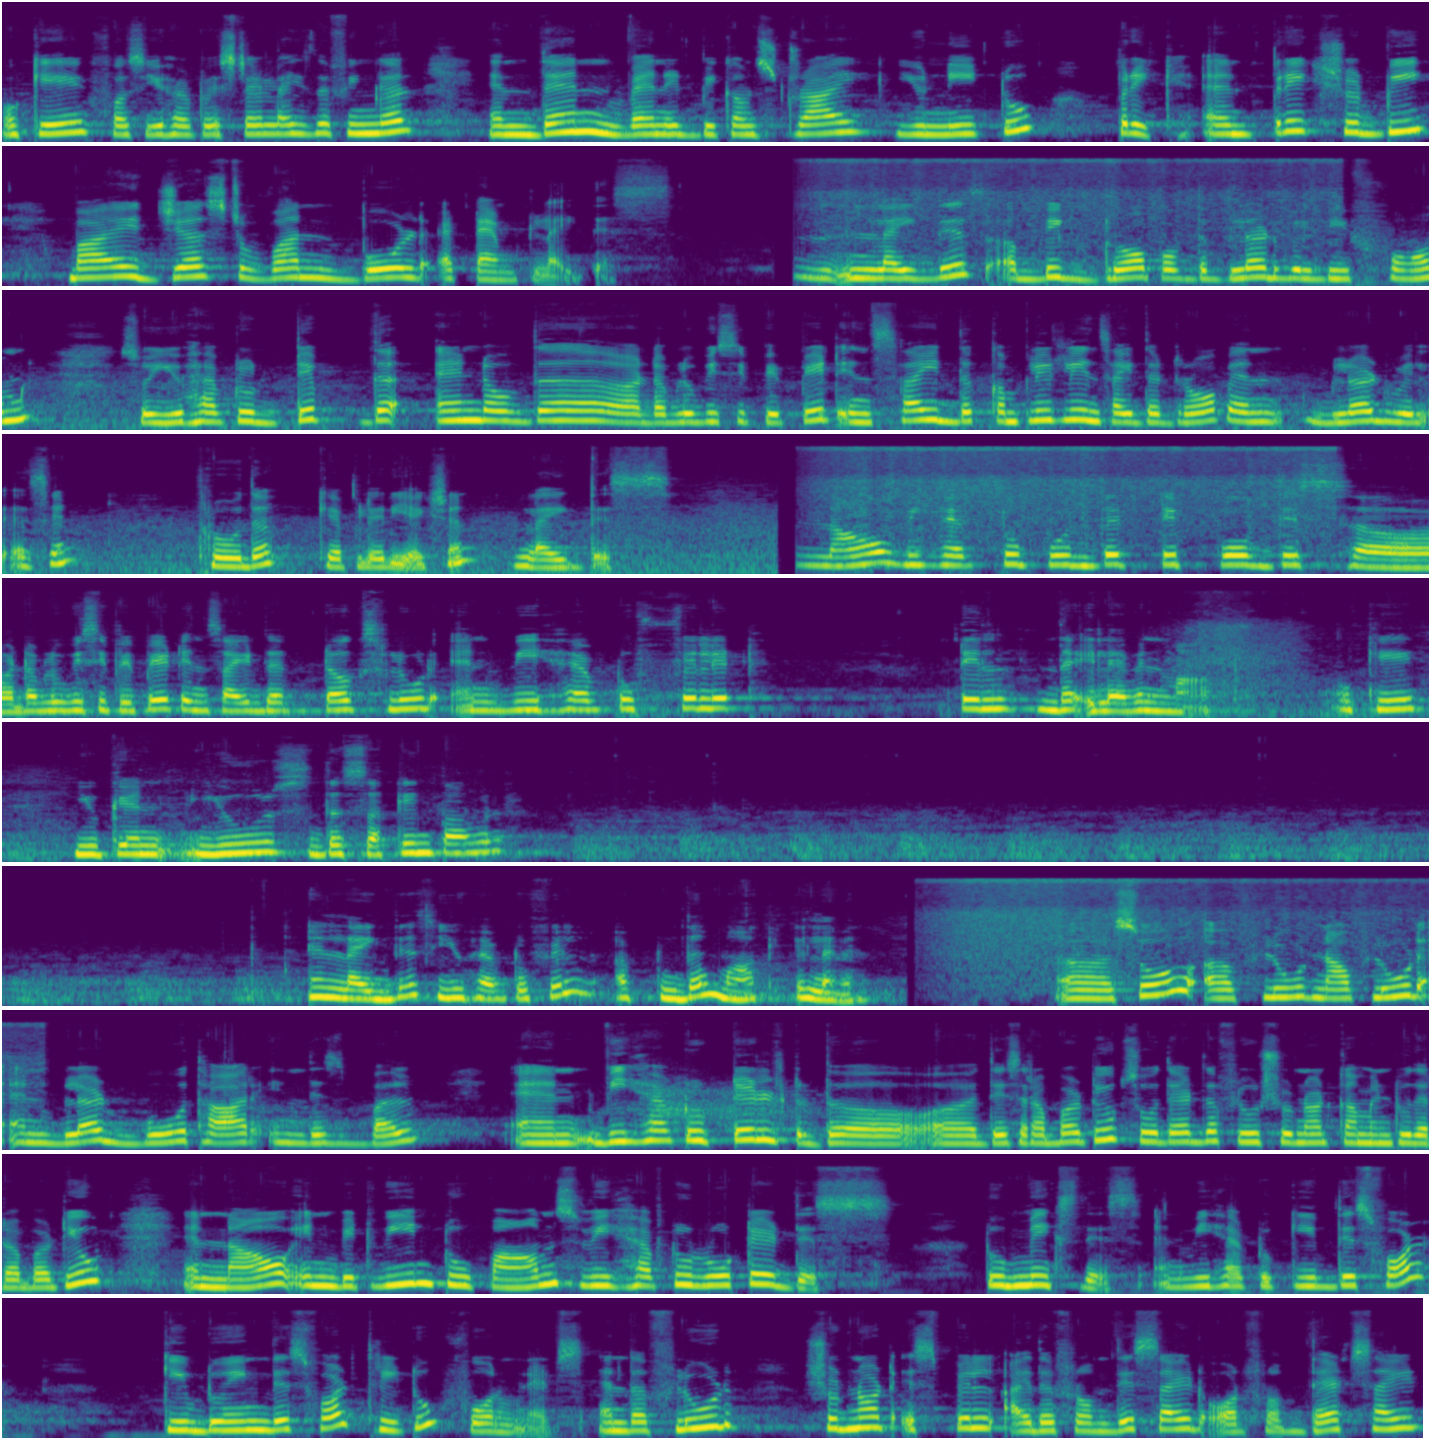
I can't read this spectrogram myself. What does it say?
Okay first you have to sterilize the finger and then when it becomes dry you need to prick. And prick should be by just one bold attempt like this like this a big drop of the blood will be formed. So you have to dip the end of the WBC pipette inside the completely inside the drop and blood will ascend through the capillary action like this. Now we have to put the tip of this uh, WBC pipette inside the Turk's fluid and we have to fill it till the 11 mark. Okay, you can use the sucking power and like this you have to fill up to the mark 11 uh, so uh, fluid now fluid and blood both are in this bulb and we have to tilt the uh, this rubber tube so that the fluid should not come into the rubber tube. And now in between two palms we have to rotate this to mix this and we have to keep this for keep doing this for 3 to 4 minutes. And the fluid should not spill either from this side or from that side.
